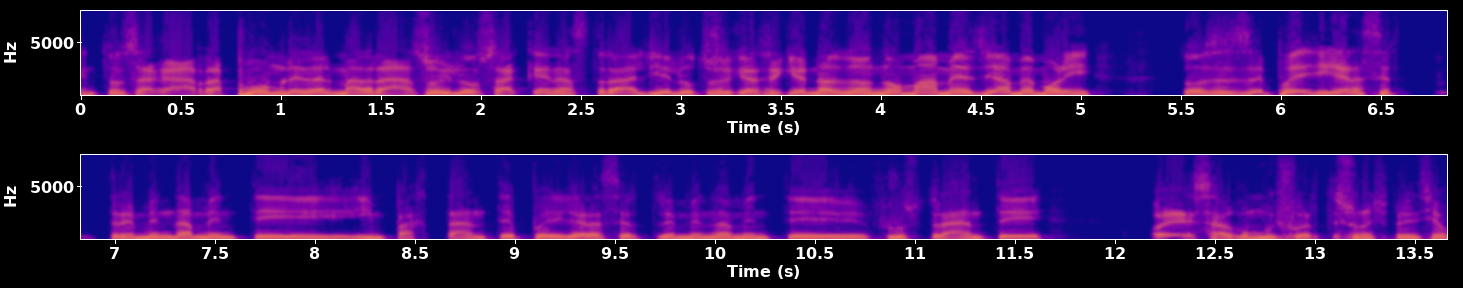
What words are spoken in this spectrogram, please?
Entonces agarra, pum, le da el madrazo y lo saca en astral y el otro se queda así que no, no, no mames, ya me morí. Entonces puede llegar a ser tremendamente impactante, puede llegar a ser tremendamente frustrante. Es algo muy fuerte, es una experiencia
